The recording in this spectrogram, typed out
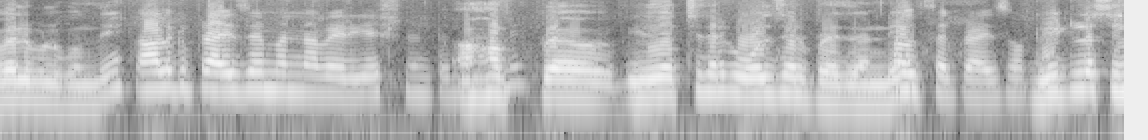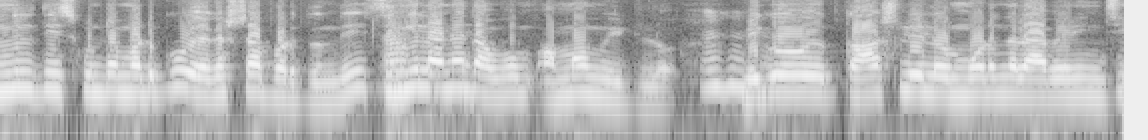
అవైలబుల్ ఉంది. వాళ్ళకి ప్రైస్ ఏమన్నా వేరియేషన్ ఉంటుంది ఇది వచ్చేసరికి హోల్సేల్ ప్రైస్ అండి. హోల్సేల్ ప్రైస్ వీటిలో సింగిల్ తీసుకుంటే మటుకు ఎక్స్ట్రా పడుతుంది. సింగిల్ అనేది అమ్మం వీటిలో. మీకు కాస్ట్లీలో మూడు వందల యాభై నుంచి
